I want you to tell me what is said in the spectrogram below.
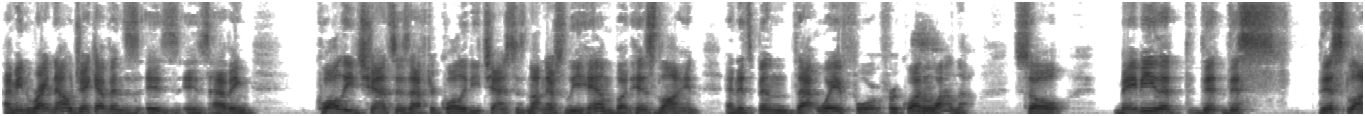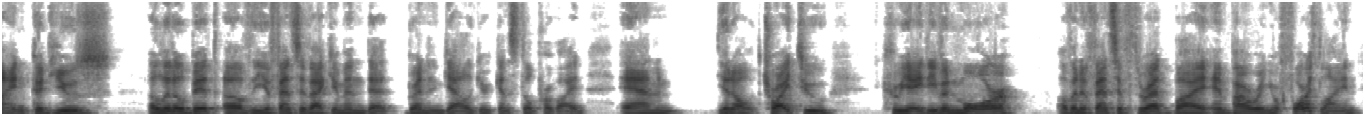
I mean, right now Jake Evans is is having quality chances after quality chances. Not necessarily him, but his line, and it's been that way for for quite mm-hmm. a while now. So maybe that th- this this line could use a little bit of the offensive acumen that Brendan Gallagher can still provide, and you know try to create even more of an offensive threat by empowering your fourth line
